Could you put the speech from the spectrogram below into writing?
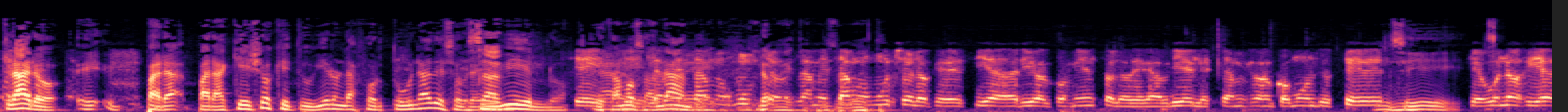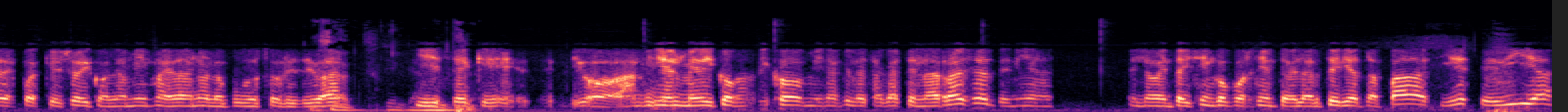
claro, eh, para, para aquellos que tuvieron la fortuna de sobrevivirlo, Sí, estamos sí, hablando. Lamentamos, mucho, Lo- lamentamos mucho lo que decía Darío al comienzo, lo de Gabriel, este amigo en común de ustedes, sí, que unos días después que yo y con la misma edad no lo pudo sobrellevar. exacto. Y sé que, digo, a mí el médico me dijo, mira que lo sacaste en la raya, tenía el 95% de la arteria tapada, si ese día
